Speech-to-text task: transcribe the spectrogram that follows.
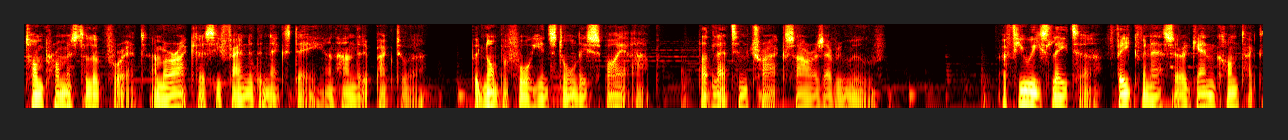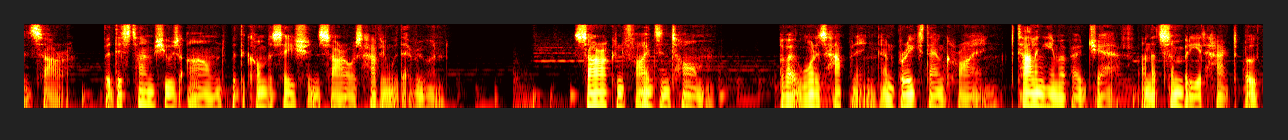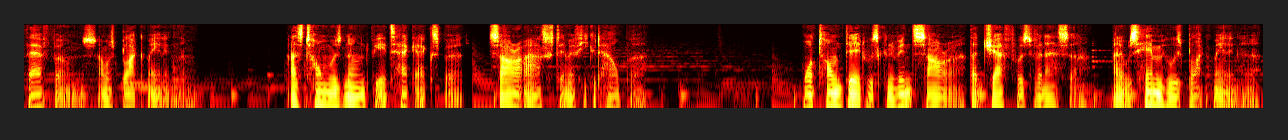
Tom promised to look for it and miraculously found it the next day and handed it back to her, but not before he installed a spy app that lets him track Sarah's every move. A few weeks later, fake Vanessa again contacted Sarah, but this time she was armed with the conversation Sarah was having with everyone. Sarah confides in Tom about what is happening and breaks down crying, telling him about Jeff and that somebody had hacked both their phones and was blackmailing them. As Tom was known to be a tech expert, Sarah asked him if he could help her. What Tom did was convince Sarah that Jeff was Vanessa and it was him who was blackmailing her.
